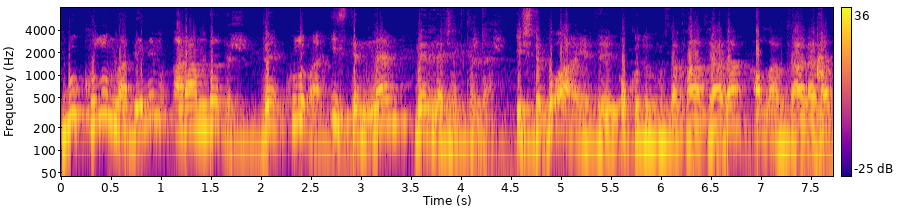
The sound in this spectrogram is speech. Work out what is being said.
bu kulumla benim aramdadır ve kuluma istenilen verilecektir der. İşte bu ayeti okuduğumuzda Fatiha'da Allahu Teala'dan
